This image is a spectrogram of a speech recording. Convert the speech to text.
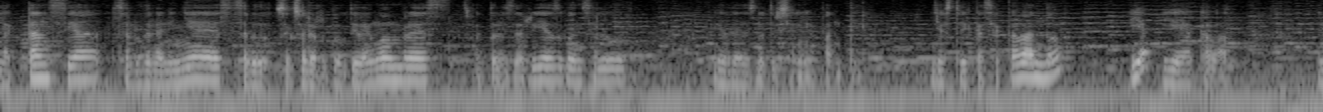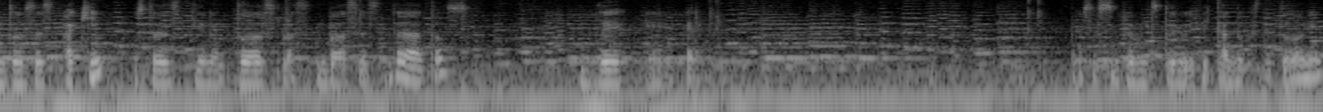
lactancia, salud de la niñez, salud sexual y reproductiva en hombres, factores de riesgo en salud y el de desnutrición infantil. Ya estoy casi acabando ya y he acabado. Entonces aquí ustedes tienen todas las bases de datos de eh, R. Entonces simplemente estoy verificando que esté todo bien.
